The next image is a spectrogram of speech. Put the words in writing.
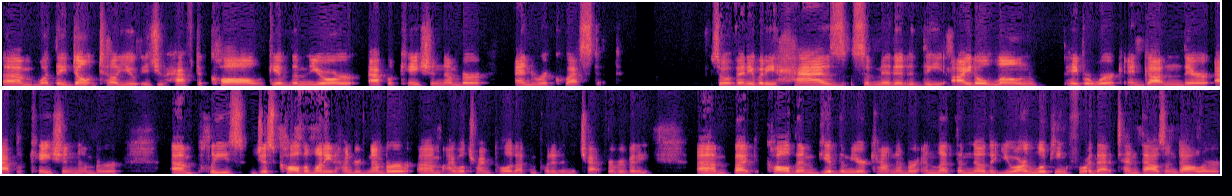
um, what they don't tell you is you have to call, give them your application number, and request it. So if anybody has submitted the EIDL loan paperwork and gotten their application number, um, please just call the 1-800 number. Um, I will try and pull it up and put it in the chat for everybody. Um, but call them, give them your account number, and let them know that you are looking for that $10,000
